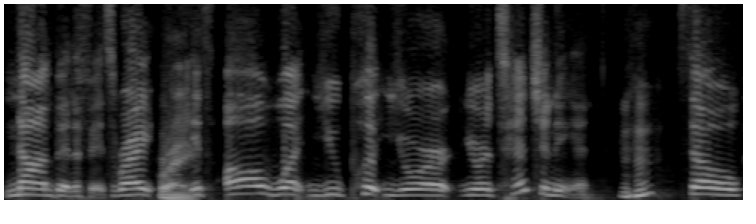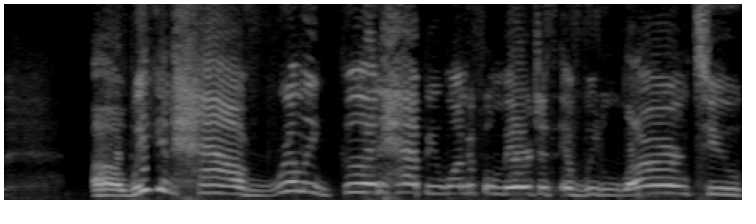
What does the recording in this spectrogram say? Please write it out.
non-benefits, right? Right. It's all what you put your your attention in. So uh, we can have really good, happy, wonderful marriages if we learn to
